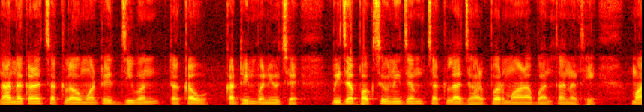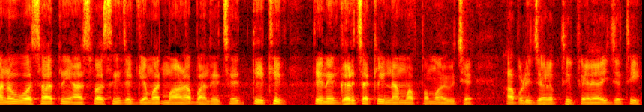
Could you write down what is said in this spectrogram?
નાનકડા ચકલાઓ માટે જીવન ટકાવવું કઠિન બન્યું છે. બીજા પક્ષીઓની જેમ ચકલા ઝાડ પર માળા બાંધતા નથી. માનવ વસાહતની આસપાસની જગ્યામાં માળા બાંધે છે. તેથી જ તેને ઘર ચકલી નામ આપવામાં આવ્યું છે. આપણી ઝડપથી ફેલાઈ જતી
